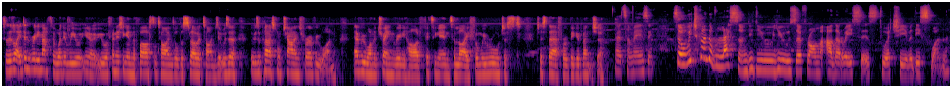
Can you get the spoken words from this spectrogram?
So there's like it didn't really matter whether we were, you know, you were finishing in the faster times or the slower times. It was a it was a personal challenge for everyone. Everyone had trained really hard, fitting it into life, and we were all just just there for a big adventure. That's amazing. So, which kind of lesson did you use from other races to achieve this one?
